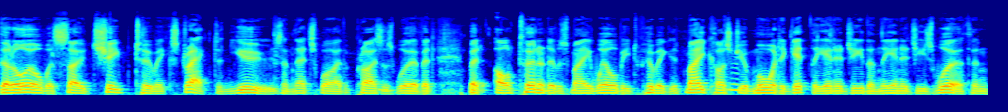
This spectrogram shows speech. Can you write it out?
that oil was so cheap to extract and use, and that's why the prices were. But but alternatives may well be. It may cost you more to get the energy than the energy's worth, and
